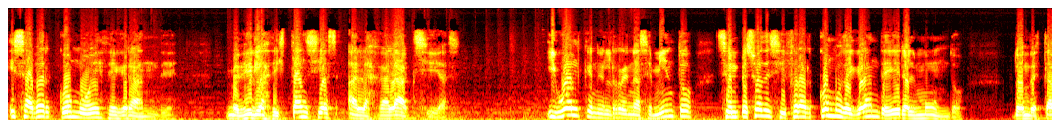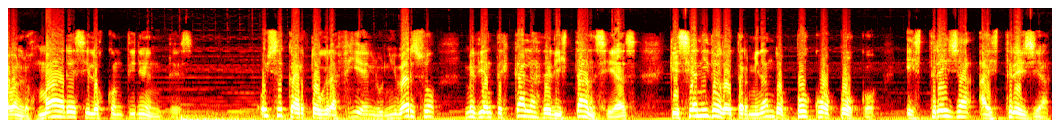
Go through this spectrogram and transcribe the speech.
es saber cómo es de grande, medir las distancias a las galaxias. Igual que en el Renacimiento, se empezó a descifrar cómo de grande era el mundo, dónde estaban los mares y los continentes. Hoy se cartografía el universo mediante escalas de distancias que se han ido determinando poco a poco, estrella a estrella,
